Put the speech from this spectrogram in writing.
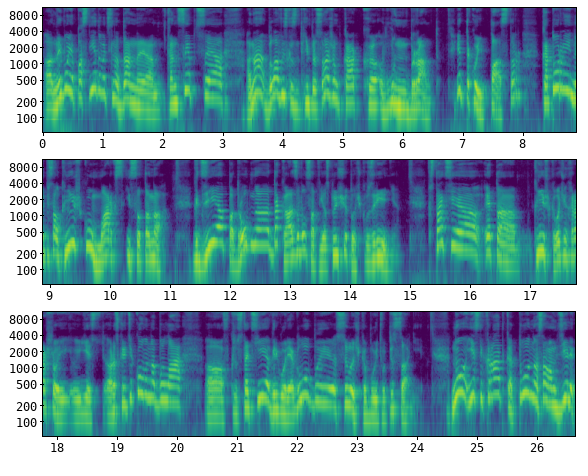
А, наиболее последовательно данная концепция, она была высказана таким персонажем, как Вурнбранд. Это такой пастор, который написал книжку «Маркс и сатана», где подробно доказывал соответствующую точку зрения. Кстати, эта книжка очень хорошо есть раскритикована была а, в статье Григория Глобы, ссылочка будет в описании. Но если кратко, то на самом деле,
